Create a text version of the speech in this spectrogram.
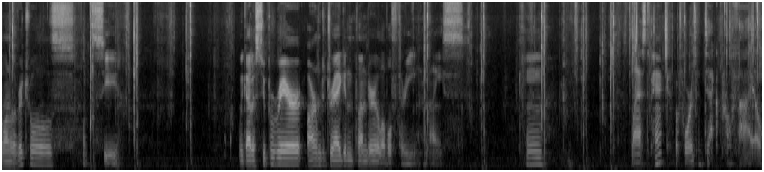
one of the rituals. Let's see. We got a super rare Armed Dragon Thunder level 3. Nice. Okay. Last pack before the deck profile.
